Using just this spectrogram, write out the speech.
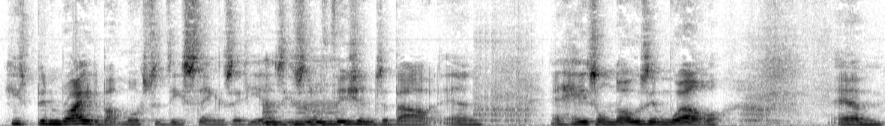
he's been right about most of these things that he has these little Mm-hmm. visions about and and Hazel knows him well and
